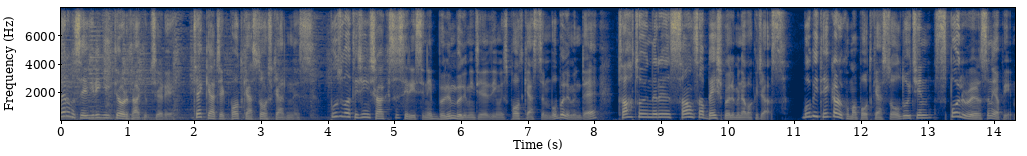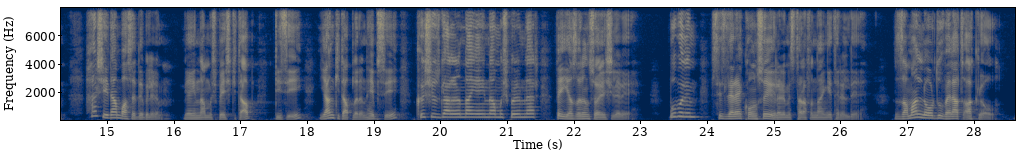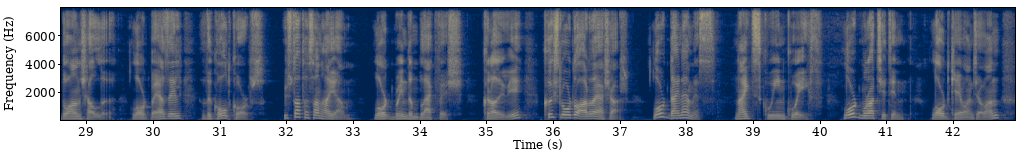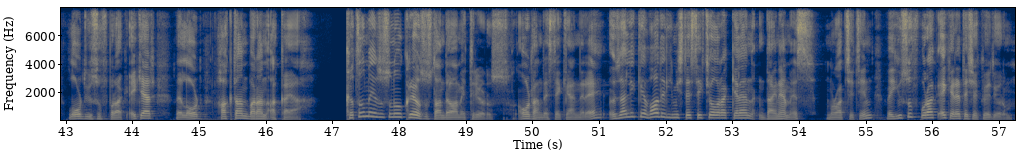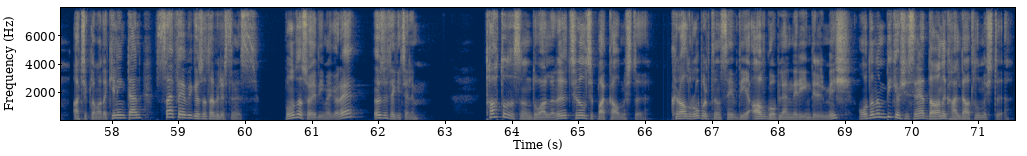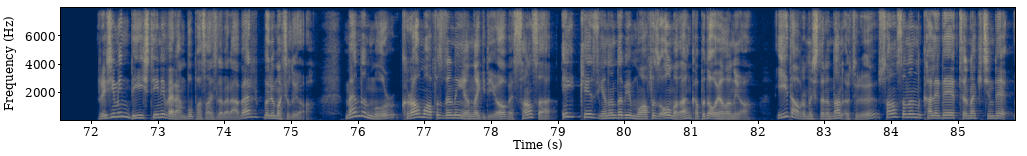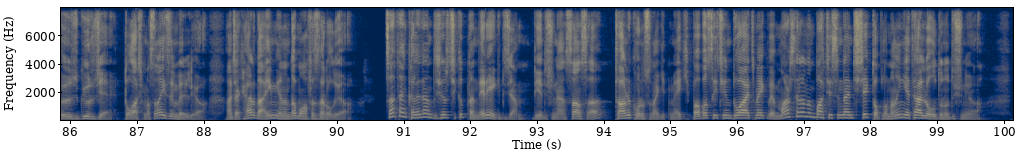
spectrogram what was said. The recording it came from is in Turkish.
Merhaba sevgili Geek Teori takipçileri. Tek Gerçek Podcast'a hoş geldiniz. Buz ve Ateş'in şarkısı serisini bölüm bölüm incelediğimiz podcast'ın bu bölümünde taht oyunları Sansa 5 bölümüne bakacağız. Bu bir tekrar okuma podcast olduğu için spoiler uyarısını yapayım. Her şeyden bahsedebilirim. Yayınlanmış 5 kitap, dizi, yan kitapların hepsi, kış rüzgarlarından yayınlanmış bölümler ve yazarın söyleşileri. Bu bölüm sizlere konsey üyelerimiz tarafından getirildi. Zaman Lordu Velat Akyol, Doğan Şallı, Lord Beyazel, The Cold Corpse, Üstad Hasan Hayyam, Lord Brendan Blackfish, Kral Eli, Kış Lordu Arda Yaşar, Lord Dynamis, Knights Queen Quaith, Lord Murat Çetin, Lord Kevan Cavan, Lord Yusuf Burak Eker ve Lord Haktan Baran Akkaya. Katıl mevzusunu Kreosus'tan devam ettiriyoruz. Oradan destekleyenlere, özellikle vaat edilmiş destekçi olarak gelen Dynamis, Murat Çetin ve Yusuf Burak Eker'e teşekkür ediyorum. Açıklamadaki linkten sayfaya bir göz atabilirsiniz. Bunu da söylediğime göre özete geçelim. Taht odasının duvarları çırılçıplak kalmıştı. Kral Robert'ın sevdiği av goblenleri indirilmiş, odanın bir köşesine dağınık halde atılmıştı. Rejimin değiştiğini veren bu pasajla beraber bölüm açılıyor. Mandon Moore kral muhafızlarının yanına gidiyor ve Sansa ilk kez yanında bir muhafız olmadan kapıda oyalanıyor. İyi davranışlarından ötürü Sansa'nın kalede tırnak içinde özgürce dolaşmasına izin veriliyor. Ancak her daim yanında muhafızlar oluyor. Zaten kaleden dışarı çıkıp da nereye gideceğim diye düşünen Sansa, Tanrı konusuna gitmek, babası için dua etmek ve Marcella'nın bahçesinden çiçek toplamanın yeterli olduğunu düşünüyor.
